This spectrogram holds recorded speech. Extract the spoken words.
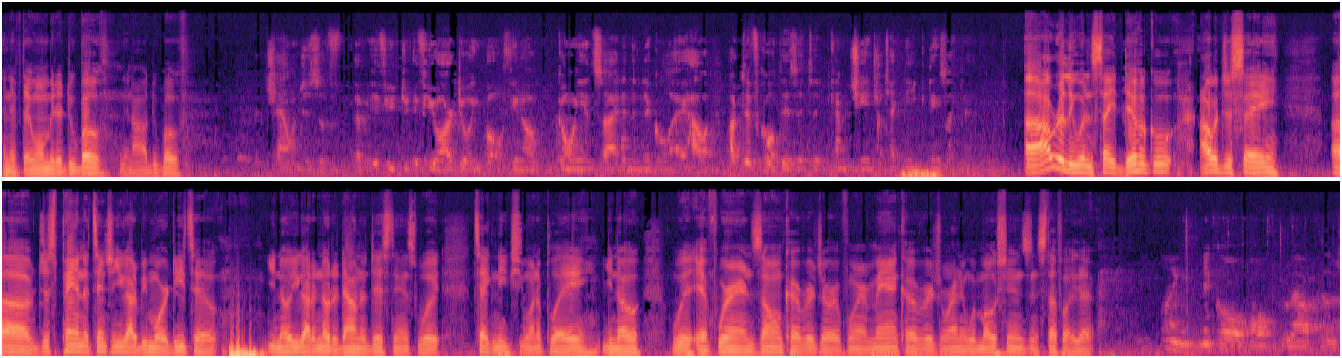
and if they want me to do both, then I'll do both. challenges of, of if you, do- if you are doing both, you know, going inside in the nickel, how, how difficult is it to kind of change your technique, things like that? Uh, I really wouldn't say difficult. I would just say uh, just paying attention. You got to be more detailed. You know, you got to know the down the distance, what techniques you want to play. You know, if we're in zone coverage or if we're in man coverage, running with motions and stuff like that. Playing nickel all throughout those,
